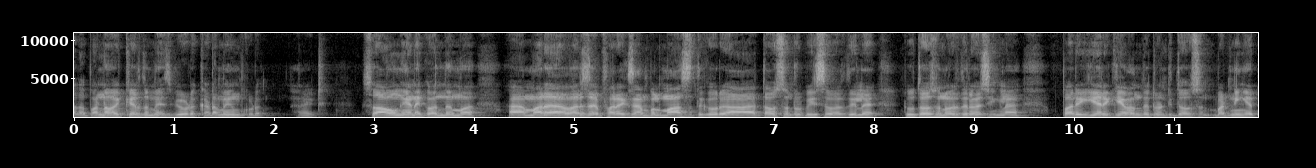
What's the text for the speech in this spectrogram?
அதை பண்ண வைக்கிறதும் எஸ்பியோட கடமையும் கூட ரைட் ஸோ அவங்க எனக்கு வந்து ம மர வருஷம் ஃபார் எக்ஸாம்பிள் மாதத்துக்கு ஒரு தௌசண்ட் ருபீஸ் வருது இல்லை டூ தௌசண்ட் வருதுன்னு வச்சிங்களேன். பர் இயருக்கே வந்து டுவெண்ட்டி தௌசண்ட் பட் நீங்கள்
